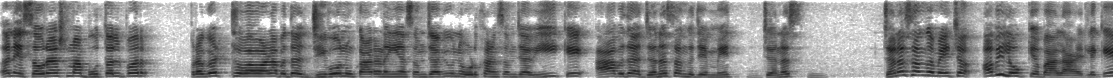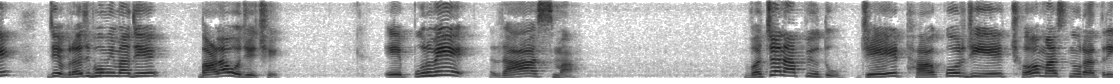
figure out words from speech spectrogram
અને સૌરાષ્ટ્રમાં ભૂતલ પર પ્રગટ થવાવાળા બધા જીવોનું કારણ અહીંયા સમજાવ્યું અને ઓળખાણ સમજાવી કે આ બધા જનસંઘ જે મે, જનસ, જનસંઘ મેચ અવિલોક્ય બાલા એટલે કે જે વ્રજભૂમિમાં જે બાળાઓ જે છે, એ પૂર્વે રાસમાં વચન આપ્યું હતું. જે ઠાકોરજીએ છ માસનું રાત્રિ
